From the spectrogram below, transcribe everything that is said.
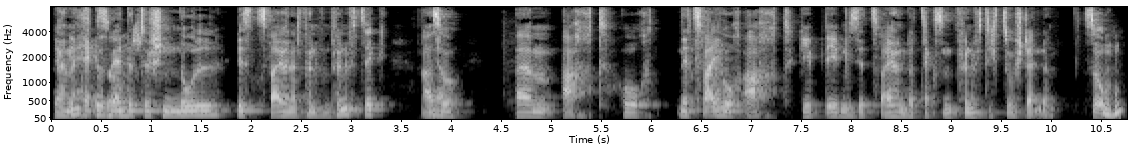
wir haben Hexwerte zwischen 0 bis 255. Also ja. ähm, 8 hoch, ne, 2 hoch 8 gibt eben diese 256 Zustände. So, mhm.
